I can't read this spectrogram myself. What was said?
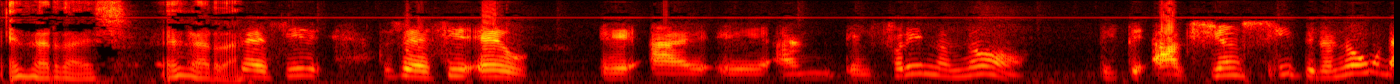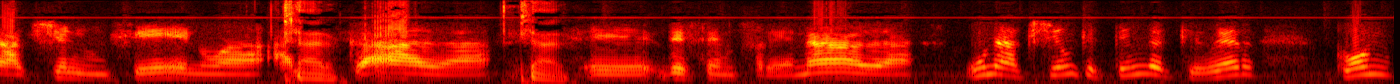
es verdad eso, es verdad. Entonces decir, entonces decir Eu, eh, eh, el freno no, este, acción sí, pero no una acción ingenua, alocada, eh, desenfrenada, una acción que tenga que ver con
